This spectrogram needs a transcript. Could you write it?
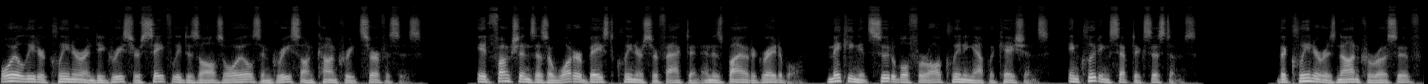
Oil Eater Cleaner and Degreaser safely dissolves oils and grease on concrete surfaces. It functions as a water based cleaner surfactant and is biodegradable, making it suitable for all cleaning applications, including septic systems. The cleaner is non corrosive,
